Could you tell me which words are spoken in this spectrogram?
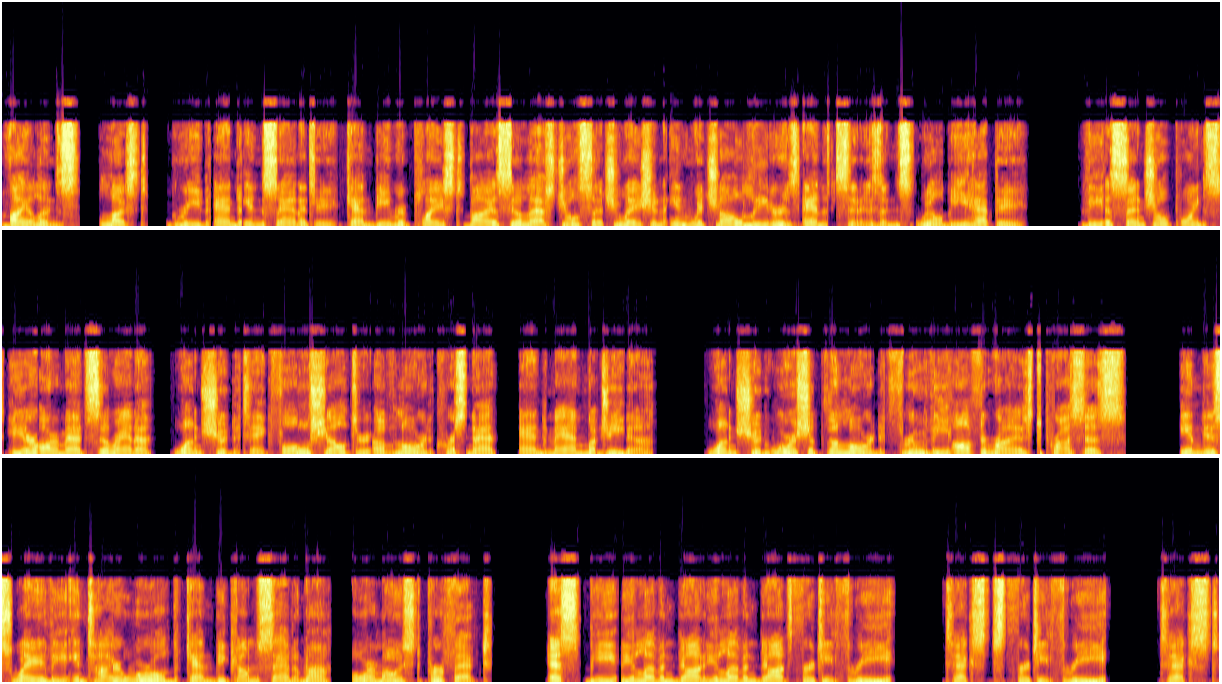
violence, lust, greed, and insanity can be replaced by a celestial situation in which all leaders and citizens will be happy. The essential points here are Matsarana, one should take full shelter of Lord Krishna, and Manmajita. One should worship the Lord through the authorized process, in this way, the entire world can become Sattama, or most perfect. SB 11.11.33. Texts 33. Text.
